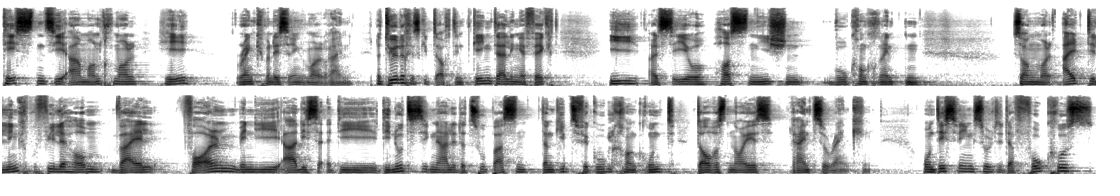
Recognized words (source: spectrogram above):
testen sie auch manchmal, hey, ranken wir das irgendwann mal rein. Natürlich, es gibt auch den gegenteiligen Effekt. Ich als SEO hasse Nischen, wo Konkurrenten, sagen wir mal, alte Linkprofile haben, weil vor allem, wenn die, auch die, die, die Nutzersignale dazu passen, dann gibt es für Google keinen Grund, da was Neues reinzuranken. Und deswegen sollte der Fokus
